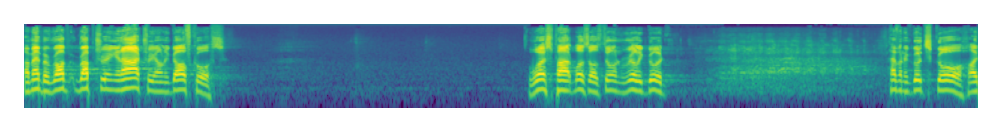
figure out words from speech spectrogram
I remember rupturing an artery on a golf course. The worst part was I was doing really good. Having a good score. I,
